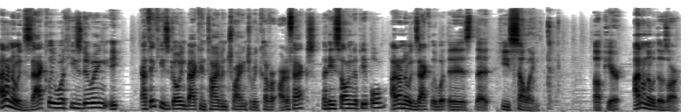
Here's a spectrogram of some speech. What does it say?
I don't know exactly what he's doing. I think he's going back in time and trying to recover artifacts that he's selling to people. I don't know exactly what it is that he's selling up here. I don't know what those are,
